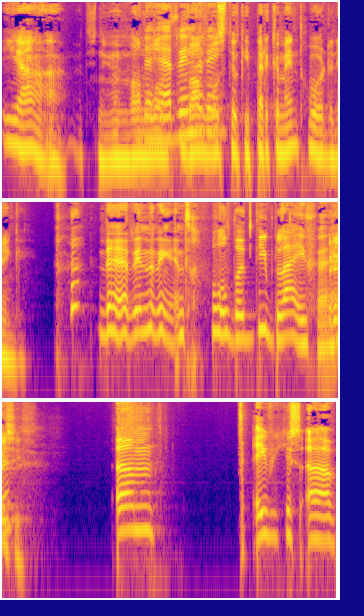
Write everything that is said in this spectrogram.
Ja, is nu een wandel, herinnering- wandelstukje perkament geworden, denk ik. de herinneringen en het gevoel, dat die blijven. Precies. Ehm eventjes eh,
